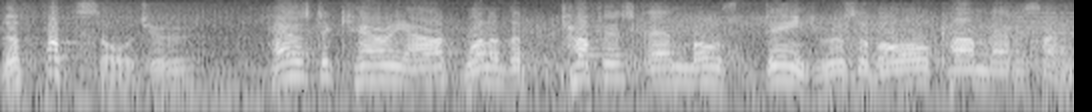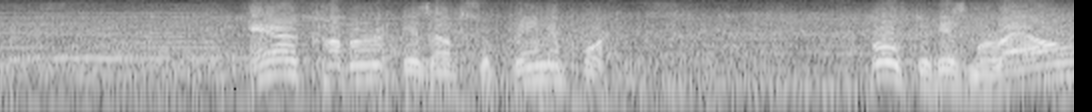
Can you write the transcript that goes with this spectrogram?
the foot soldier has to carry out one of the toughest and most dangerous of all combat assignments. Air cover is of supreme importance, both to his morale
